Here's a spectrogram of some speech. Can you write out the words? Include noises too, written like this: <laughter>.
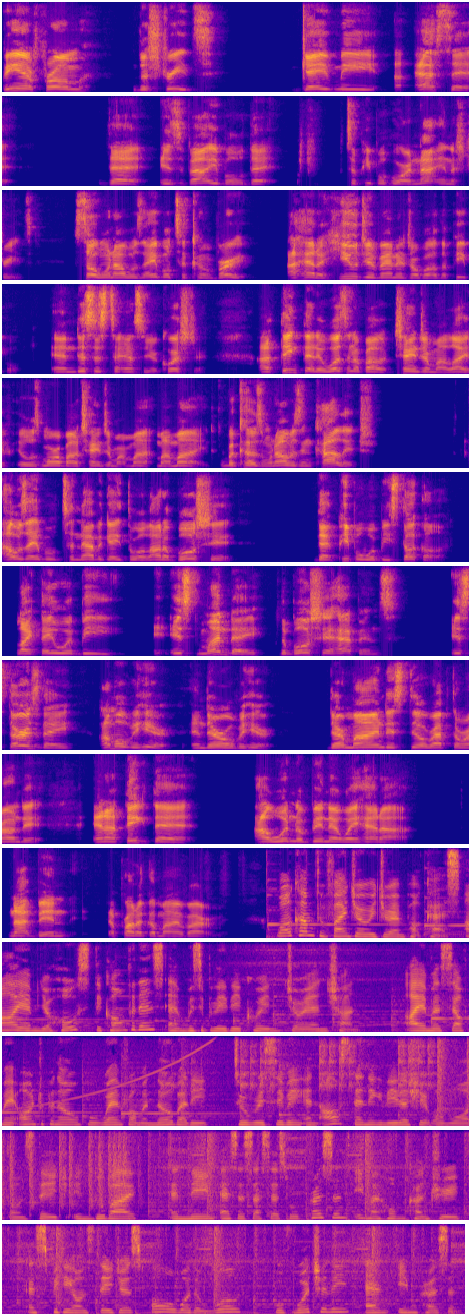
being from the streets gave me an asset that is valuable that to people who are not in the streets. So when I was able to convert, I had a huge advantage over other people. And this is to answer your question. I think that it wasn't about changing my life. It was more about changing my my mind. Because when I was in college, I was able to navigate through a lot of bullshit that people would be stuck on. Like they would be it's Monday, the bullshit happens. It's Thursday, I'm over here and they're over here. Their mind is still wrapped around it. And I think that I wouldn't have been that way had I not been a product of my environment. Welcome to Find Joy with Joyan podcast. I am your host, the confidence and visibility queen, Joyan Chan. I am a self made entrepreneur who went from a nobody to receiving an outstanding leadership award on stage in Dubai and named as a successful person in my home country and speaking on stages all over the world, both virtually and in person.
